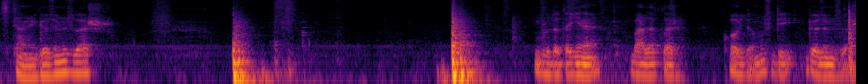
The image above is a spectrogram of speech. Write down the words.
iki tane gözümüz var. Burada da yine bardakları koyduğumuz bir gözümüz var.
